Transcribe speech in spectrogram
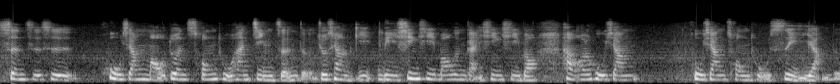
甚至是互相矛盾、冲突和竞争的，就像理理性细胞跟感性细胞，他们会互相互相冲突是一样的。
